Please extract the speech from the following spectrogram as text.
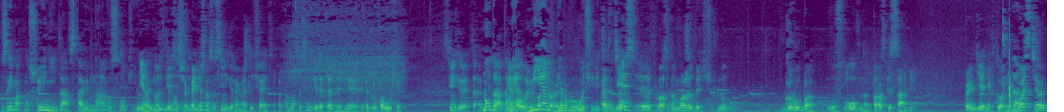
взаимоотношений, да, ставим на высокий Нет, уровень. но здесь еще, конечно, не- со свингерами отличается, потому что свингер это, это, это групповухи. Свингеры это Ну да, там обмен и обмен в первую очередь. А да. здесь э, просто может быть ну, грубо, условно, по расписанию. Понедельник, вторник Да. Костя,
